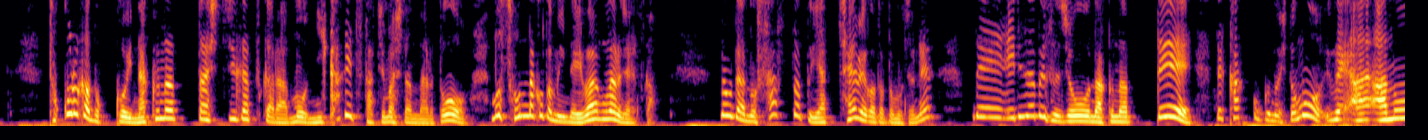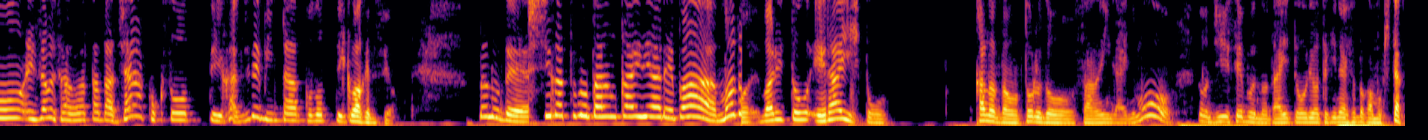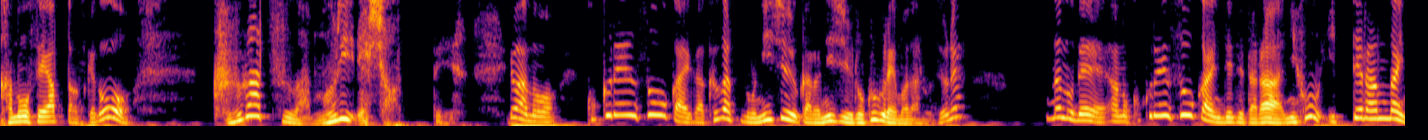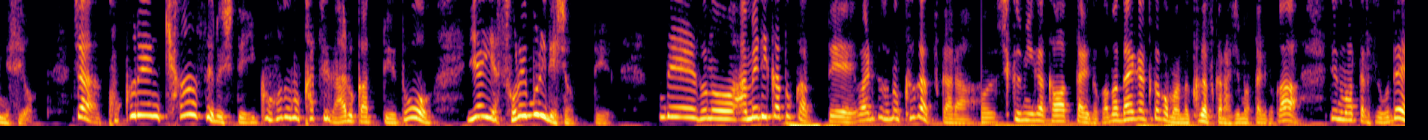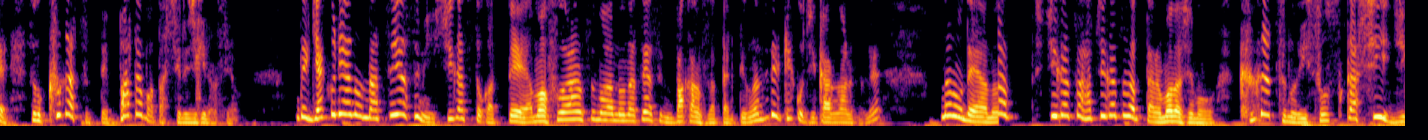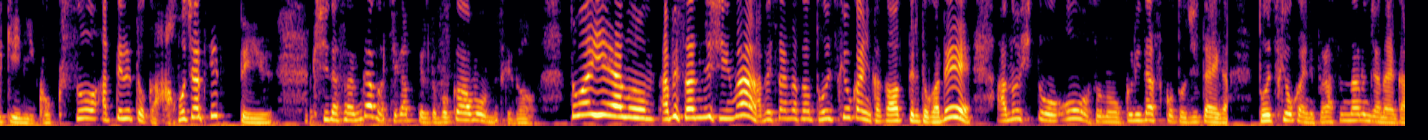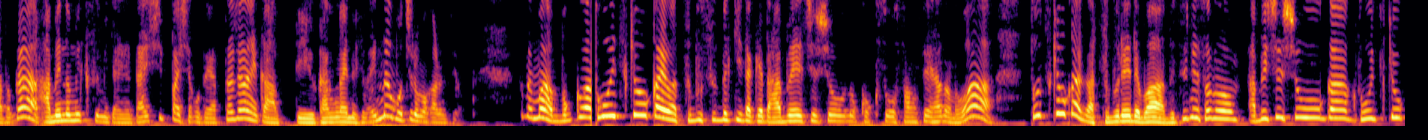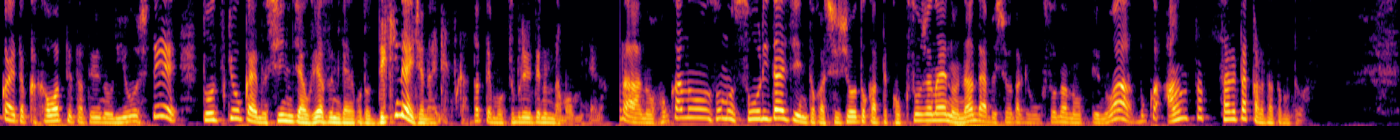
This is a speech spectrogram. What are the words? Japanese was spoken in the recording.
ところがどっこい亡くなった7月からもう2ヶ月経ちましたになると、もうそんなことみんな言わなくなるじゃないですか。なので、あの、さっさとやっちゃえばよかったと思うんですよね。で、エリザベス女王亡くなって、で、各国の人も、ああのエリザベスが亡くなったんだ、じゃあ国葬っていう感じでみんなこぞっていくわけですよ。なので、7月の段階であれば、まだ割と偉い人、カナダのトルドーさん以外にも、その G7 の大統領的な人とかも来た可能性あったんですけど、9月は無理でしょっていう。要はあの、国連総会が9月の20から26ぐらいまであるんですよね。なので、あの、国連総会に出てたら、日本行ってらんないんですよ。じゃあ、国連キャンセルしていくほどの価値があるかっていうと、いやいや、それ無理でしょっていう。で、そのアメリカとかって、割とその9月から仕組みが変わったりとか、まあ大学とかもあの9月から始まったりとかっていうのもあったりするので、その9月ってバタバタしてる時期なんですよ。で、逆にあの夏休み、7月とかって、まあフランスもあの夏休みバカンスだったりっていう感じで結構時間があるんですよね。なので、あの、7月、8月だったらまだしも、9月のいそすかしい時期に国葬を当てるとか、アホじゃねっていう、岸田さんが間違ってると僕は思うんですけど、とはいえ、あの、安倍さん自身は、安倍さんがその統一教会に関わってるとかで、あの人をその送り出すこと自体が、統一教会にプラスになるんじゃないかとか、アベノミクスみたいな大失敗したことやったじゃないかっていう考えの人がいるのはもちろんわかるんですよ。ただまあ僕は統一教会は潰すべきだけど安倍首相の国葬賛成派なのは、統一教会が潰れれば別にその安倍首相が統一教会と関わってたというのを利用して、統一教会の信者を増やすみたいなことできないじゃないですか。だってもう潰れてるんだもんみたいな。ただあの他のその総理大臣とか首相とかって国葬じゃないのになんで安倍首相だけ国葬なのっていうのは僕は暗殺されたからだと思ってます。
